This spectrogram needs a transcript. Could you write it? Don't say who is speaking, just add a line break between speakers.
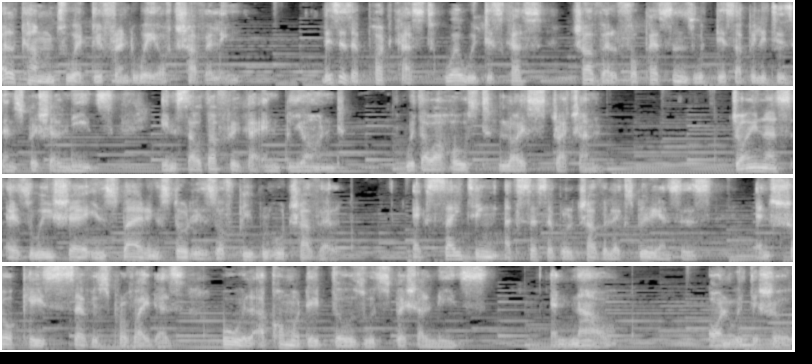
Welcome to a different way of traveling. This is a podcast where we discuss travel for persons with disabilities and special needs in South Africa and beyond with our host, Lois Strachan. Join us as we share inspiring stories of people who travel, exciting, accessible travel experiences, and showcase service providers who will accommodate those with special needs. And now, on with the show.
